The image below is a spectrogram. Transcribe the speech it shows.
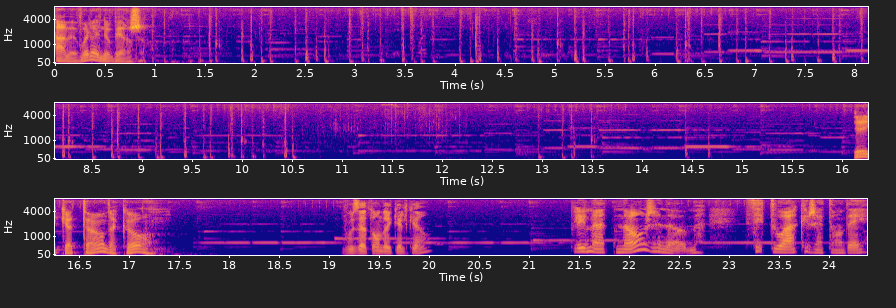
Ah ben voilà une auberge. Vieille catin, d'accord. Vous attendez quelqu'un? Plus maintenant, jeune homme. C'est toi que j'attendais.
